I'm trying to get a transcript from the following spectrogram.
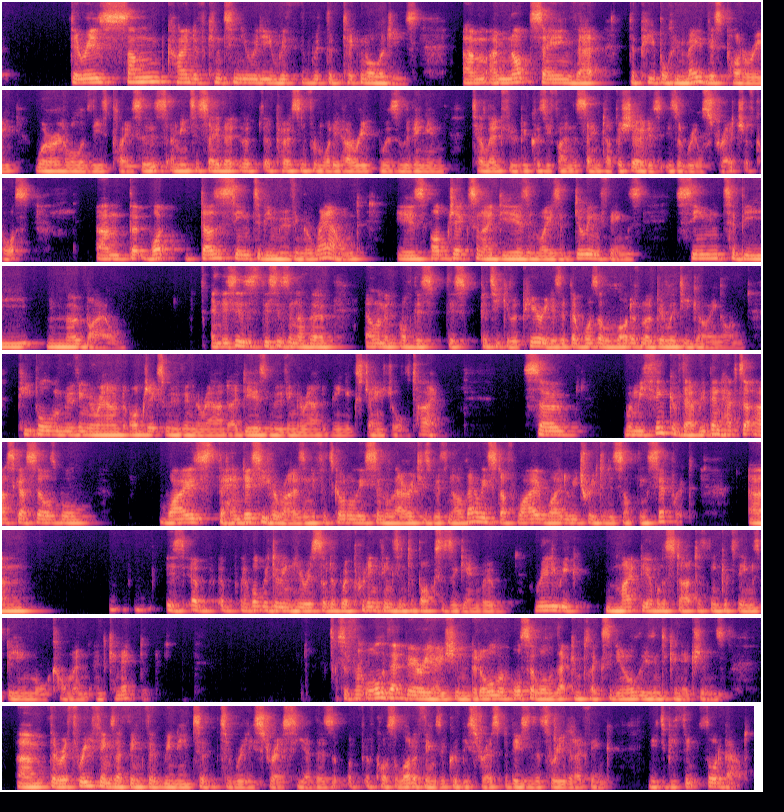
there is some kind of continuity with, with the technologies. Um, I'm not saying that the people who made this pottery were in all of these places. I mean, to say that a, person from Wadi Harith was living in Tel Edfu because you find the same type of shirt is, is a real stretch, of course. Um, but what does seem to be moving around is objects and ideas and ways of doing things seem to be mobile. And this is this is another element of this this particular period is that there was a lot of mobility going on. People moving around, objects moving around, ideas moving around and being exchanged all the time. So when we think of that, we then have to ask ourselves, well, why is the Handesi horizon, if it's got all these similarities with Nile Valley stuff, why, why do we treat it as something separate? Um, is uh, uh, what we're doing here is sort of we're putting things into boxes again where really we might be able to start to think of things being more common and connected. So from all of that variation, but all of, also all of that complexity and all these interconnections, um, there are three things I think that we need to, to really stress here. There's, of course, a lot of things that could be stressed, but these are the three that I think need to be think, thought about.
